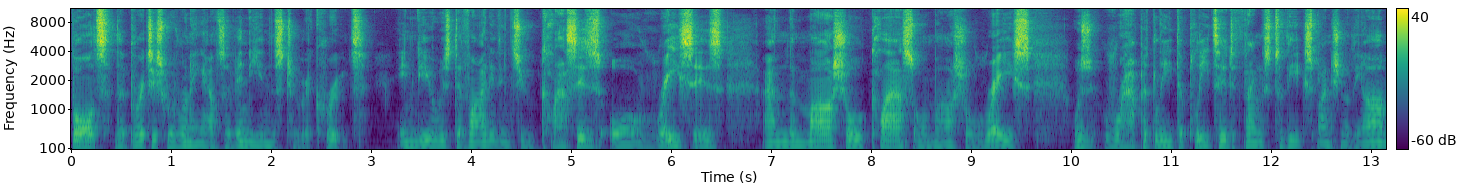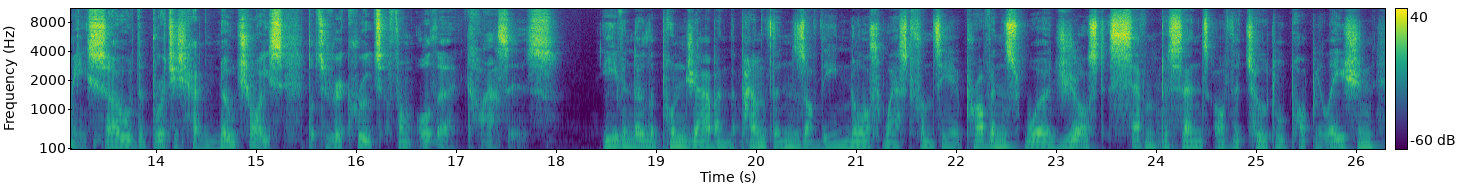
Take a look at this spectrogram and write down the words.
But the British were running out of Indians to recruit. India was divided into classes or races, and the martial class or martial race was rapidly depleted thanks to the expansion of the army, so the British had no choice but to recruit from other classes. Even though the Punjab and the Pathans of the northwest frontier province were just 7% of the total population,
